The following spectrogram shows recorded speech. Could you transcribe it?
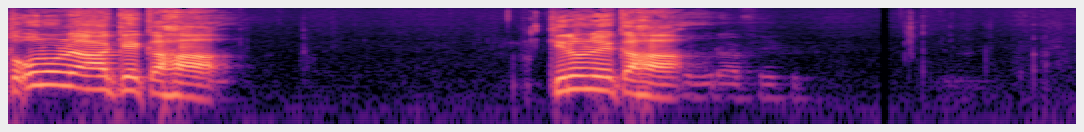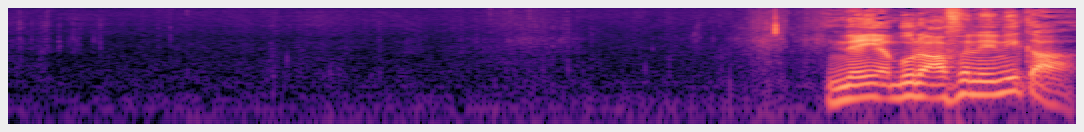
تو انہوں نے آ کے کہا، کنہوں نے کہا؟ نہیں، ابو رافع نے نہیں کہا۔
